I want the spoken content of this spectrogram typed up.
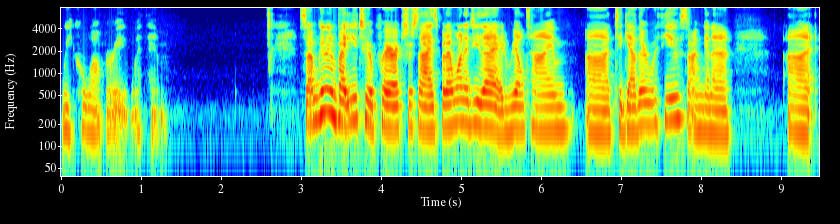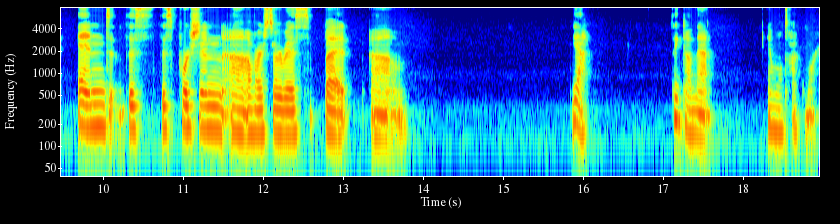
we cooperate with Him. So I'm going to invite you to a prayer exercise, but I want to do that in real time uh, together with you. So I'm going to uh, end this this portion uh, of our service, but um, yeah, think on that, and we'll talk more.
